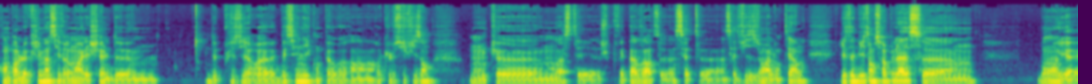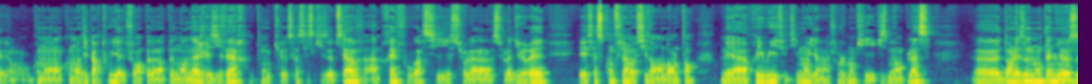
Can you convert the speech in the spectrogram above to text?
quand on parle de climat c'est vraiment à l'échelle de de plusieurs euh, décennies qu'on peut avoir un recul suffisant. Donc euh, moi, c'était, je pouvais pas avoir cette euh, cette vision à long terme. Les habitants sur place, bon, il y a, comme on, comme on dit partout, il y a toujours un peu un peu moins de neige les hivers. Donc ça, c'est ce qu'ils observent. Après, faut voir si sur la sur la durée et ça se confirme aussi dans dans le temps. Mais après, oui, effectivement, il y a un changement qui qui se met en place. dans les zones montagneuses,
